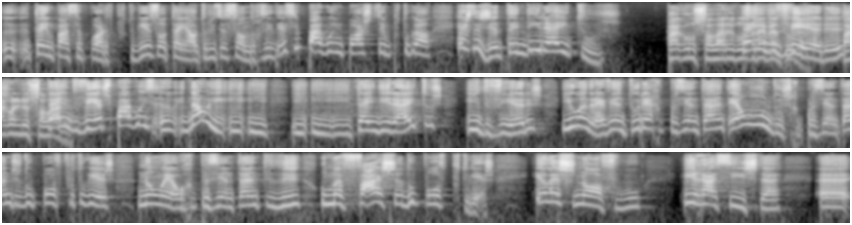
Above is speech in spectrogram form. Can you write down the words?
eh, têm passaporte português ou têm autorização de residência e pagam impostos em Portugal. Esta gente tem direitos Pagam o salário do André tem Ventura. deveres, Pagam-lhe o salário. tem deveres, pagam, não, e, e- e- e- e tem direitos e deveres, e o André Ventura é representante, é um dos representantes do povo português, não é o representante de uma faixa do povo português. Ele é xenófobo e racista. Ah,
